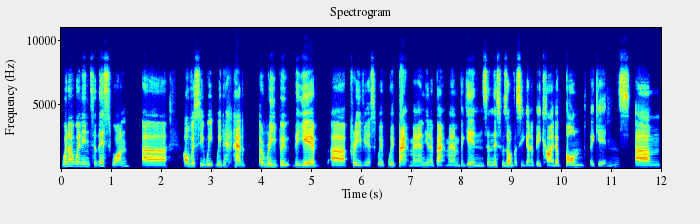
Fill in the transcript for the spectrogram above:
when I went into this one, uh, obviously we we'd had a reboot the year uh, previous with with Batman. You know, Batman Begins, and this was obviously going to be kind of Bond Begins. Um,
